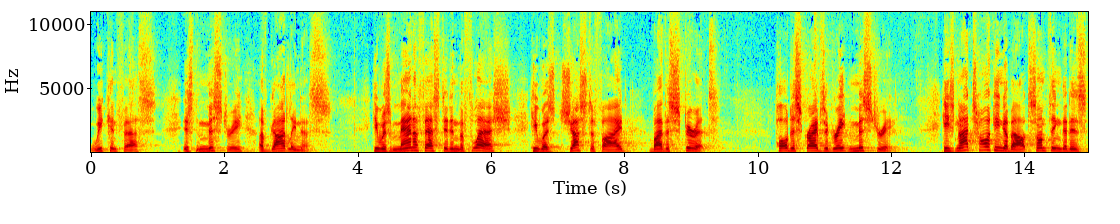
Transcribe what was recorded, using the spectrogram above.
we confess, is the mystery of godliness. He was manifested in the flesh, he was justified by the Spirit." Paul describes a great mystery. He's not talking about something that is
